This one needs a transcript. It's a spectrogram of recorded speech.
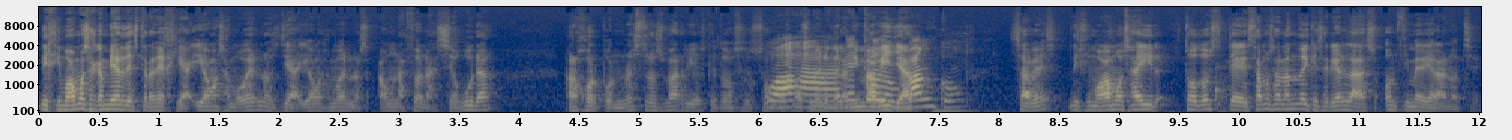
Dijimos, vamos a cambiar de estrategia y vamos a movernos ya, y vamos a movernos a una zona segura, a lo mejor por nuestros barrios, que todos somos más o menos de la misma villa, banco. ¿sabes? Dijimos, vamos a ir todos, te, estamos hablando de que serían las once y media de la noche,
